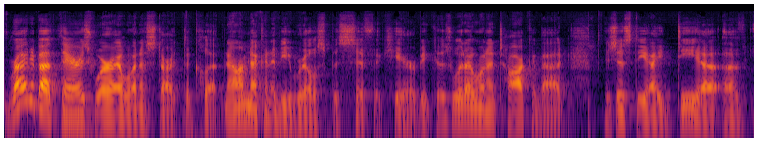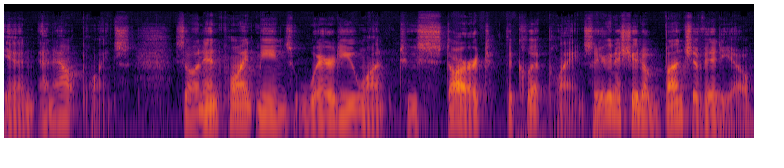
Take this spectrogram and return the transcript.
right about there is where I want to start the clip. Now I'm not going to be real specific here because what I want to talk about is just the idea of in and out points. So an in point means where do you want to start the clip playing. So you're going to shoot a bunch of video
